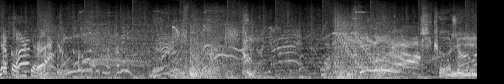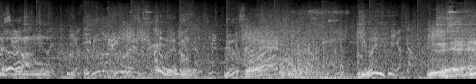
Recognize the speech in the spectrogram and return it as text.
どこを見ておる鉱石のた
